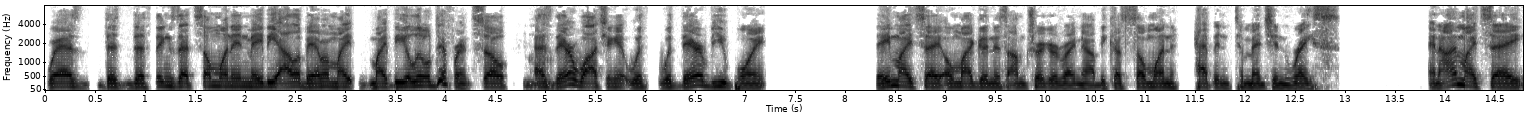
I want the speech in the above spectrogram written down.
Whereas the, the things that someone in maybe Alabama might, might be a little different. So mm-hmm. as they're watching it with, with their viewpoint, they might say, Oh my goodness, I'm triggered right now because someone happened to mention race. And I might say,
